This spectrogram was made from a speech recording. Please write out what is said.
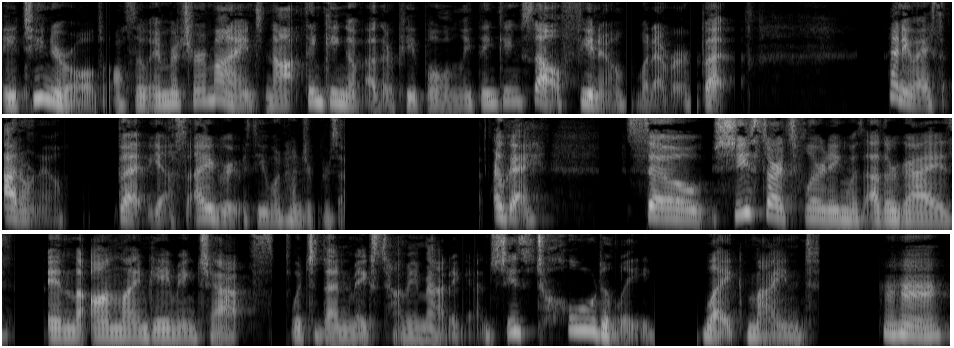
18 year old, also immature mind, not thinking of other people, only thinking self. You know, whatever. But, anyways, I don't know. But yes, I agree with you 100. percent Okay, so she starts flirting with other guys in the online gaming chats, which then makes Tommy mad again. She's totally like mind Mhm.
